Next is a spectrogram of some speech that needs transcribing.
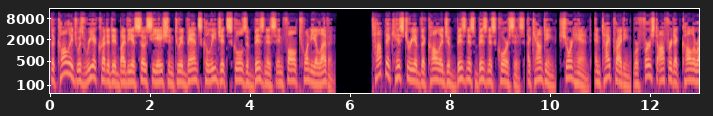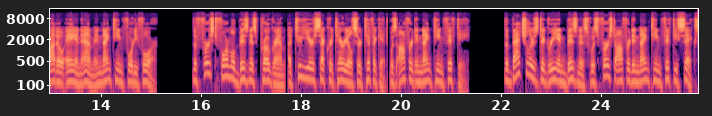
The college was reaccredited by the Association to Advance Collegiate Schools of Business in fall 2011. Topic History of the College of Business Business courses accounting, shorthand, and typewriting were first offered at Colorado A&M in 1944. The first formal business program a two-year secretarial certificate was offered in 1950. The bachelor's degree in business was first offered in 1956,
